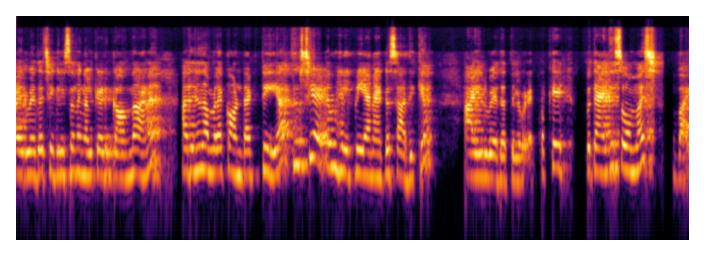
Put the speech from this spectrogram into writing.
ആയുർവേദ ചികിത്സ നിങ്ങൾക്ക് എടുക്കാവുന്നതാണ്. അതിന് നമ്മളെ കോൺടാക്ട് ചെയ്യുക. തീർച്ചയായിട്ടും ഹെൽപ്പ് ചെയ്യാനായിട്ട് സാധിക്കും. ആയുർവേദത്തിലൂടെ. ഓക്കെ അപ്പൊ thank you so much bye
